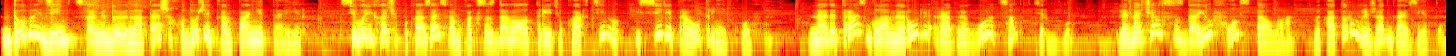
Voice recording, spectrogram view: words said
Добрый день! С вами Довин Наташа, художник компании Таир. Сегодня хочу показать вам, как создавала третью картину из серии про утренний кофе. На этот раз в главной роли родной город Санкт-Петербург. Для начала создаю фон стола, на котором лежат газеты.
